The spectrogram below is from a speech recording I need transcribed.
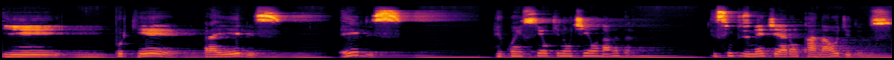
E porque para eles, eles reconheciam que não tinham nada, que simplesmente eram um canal de Deus.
